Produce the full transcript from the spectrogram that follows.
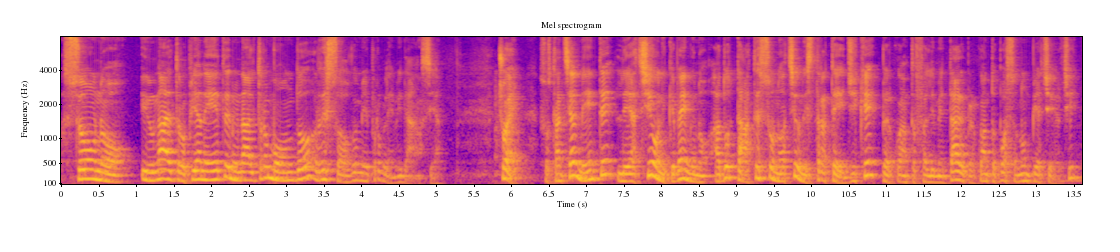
sono in un altro pianeta, in un altro mondo, risolvo i miei problemi d'ansia. Cioè, sostanzialmente le azioni che vengono adottate sono azioni strategiche, per quanto fallimentari, per quanto possa non piacerci,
